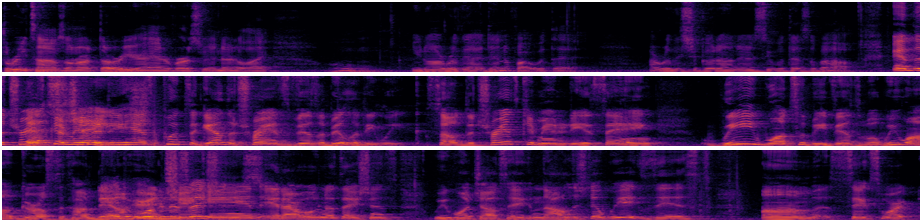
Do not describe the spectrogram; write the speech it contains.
three times on our third year anniversary and they're like oh you know i really identify with that i really should go down there and see what that's about And the trans That's community changed. has put together Trans Visibility Week. So the trans community is saying we want to be visible. We want girls to come down And here and check in at our organizations. We want y'all to acknowledge that we exist. Um, sex work.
